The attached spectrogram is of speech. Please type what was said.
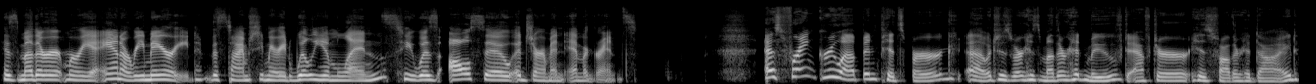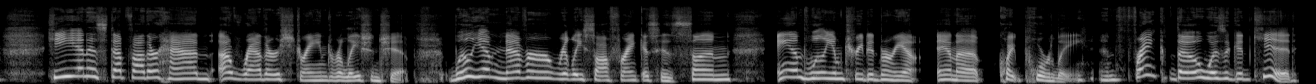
his mother, Maria Anna, remarried. This time she married William Lenz, who was also a German immigrant. As Frank grew up in Pittsburgh, uh, which is where his mother had moved after his father had died, he and his stepfather had a rather strained relationship. William never really saw Frank as his son, and William treated Maria Anna quite poorly. And Frank, though, was a good kid.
